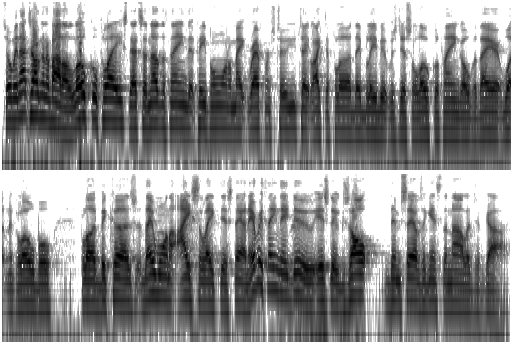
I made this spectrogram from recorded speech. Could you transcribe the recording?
So we're not talking about a local place. That's another thing that people want to make reference to. You take like the flood, they believe it was just a local thing over there. It wasn't a global flood because they want to isolate this down. Everything they do is to exalt themselves against the knowledge of God.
